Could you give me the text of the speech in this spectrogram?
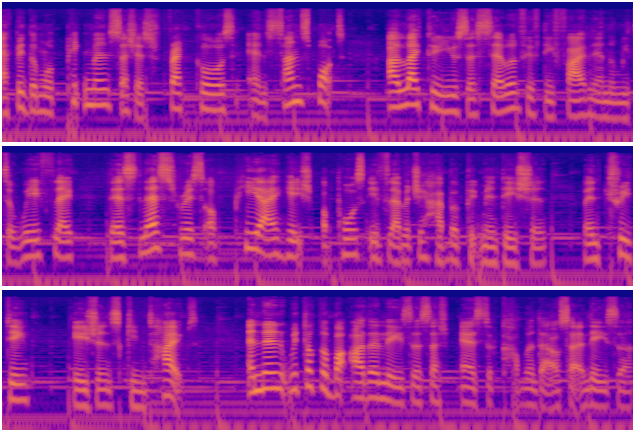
epidermal pigments such as freckles and sunspots, I like to use a 755 nanometer wavelength. There's less risk of PIH or post-inflammatory hyperpigmentation when treating Asian skin types. And then we talk about other lasers such as the carbon dioxide laser.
